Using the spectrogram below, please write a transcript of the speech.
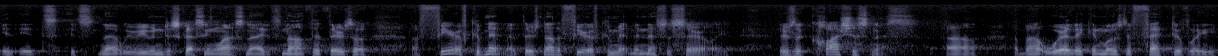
it, it's, it's not, we were even discussing last night, it's not that there's a, a fear of commitment. There's not a fear of commitment necessarily. There's a cautiousness uh, about where they can most effectively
